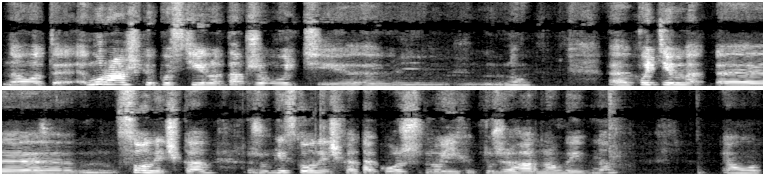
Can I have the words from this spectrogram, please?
Ну от е, мурашки постійно там живуть. е, Ну е, потім е, сонечка, жуки сонечка також, ну їх дуже гарно видно. От.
